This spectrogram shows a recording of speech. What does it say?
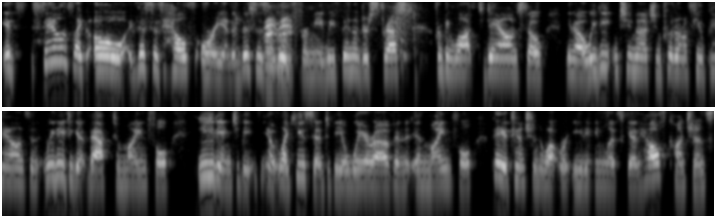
it sounds like oh this is health oriented this is right, good right. for me we've been under stress from being locked down so you know we've eaten too much and put on a few pounds and we need to get back to mindful eating to be you know like you said to be aware of and, and mindful pay attention to what we're eating let's get health conscious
